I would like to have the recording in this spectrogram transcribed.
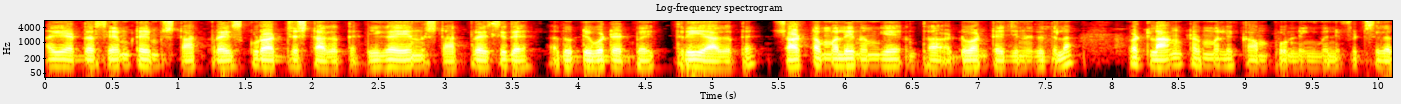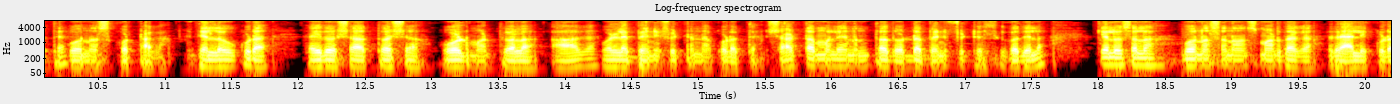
ಹಾಗೆ at the same time stock price ಕೂಡ ಅಡ್ಜಸ್ಟ್ ಆಗುತ್ತೆ. ಈಗ ಏನು ಸ್ಟಾಕ್ ಪ್ರೈಸ್ ಇದೆ, ಅದು ಡಿವೈಡೆಡ್ ಬೈ ತ್ರೀ ಆಗುತ್ತೆ. ಶಾರ್ಟ್ ಟರ್ಮ್ ಅಲ್ಲಿ ನಮಗೆ ಅಂತ ಅಡ್ವಾಂಟೇಜ್ ಇರೋದಿಲ್ಲ. ಬಟ್ ಲಾಂಗ್ ಟರ್ಮ್ ಅಲ್ಲಿ ಕಾಂಪೌಂಡಿಂಗ್ ಬೆನಿಫಿಟ್ ಸಿಗುತ್ತೆ ಬೋನಸ್ ಕೊಟ್ಟಾಗ. ಇದೆಲ್ಲವೂ ಕೂಡ ಐದು ವರ್ಷ, ಹತ್ತು ವರ್ಷ ಹೋಲ್ಡ್ ಮಾಡ್ತೀವಲ್ಲ, ಆಗ ಒಳ್ಳೆ ಬೆನಿಫಿಟ್ ಅನ್ನ ಕೊಡುತ್ತೆ. ಶಾರ್ಟ್ ಟರ್ಮ್ ಅಲ್ಲಿ ಏನಂತ ದೊಡ್ಡ ಬೆನಿಫಿಟ್ ಸಿಗೋದಿಲ್ಲ. ಕೆಲವು ಸಲ ಬೋನಸ್ ಅನೌನ್ಸ್ ಮಾಡಿದಾಗ ರ್ಯಾಲಿ ಕೂಡ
